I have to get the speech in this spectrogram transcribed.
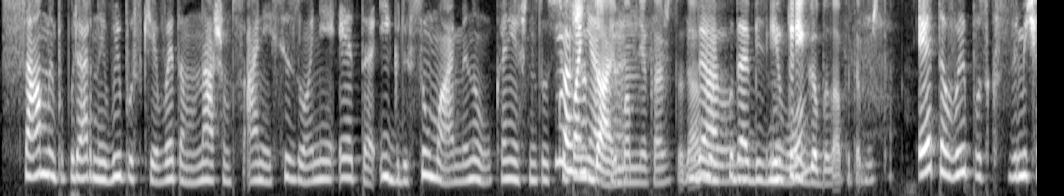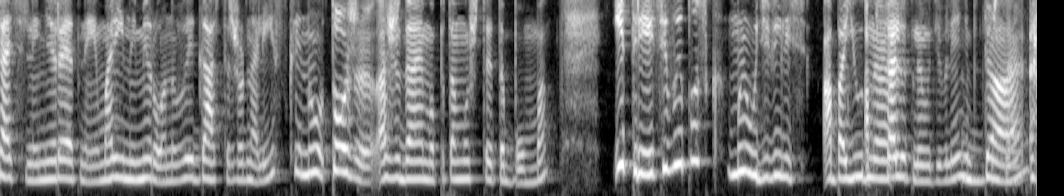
Самые популярные выпуски в этом нашем с Аней сезоне — это игры с умами. Ну, конечно, тут все Ну, понятно. ожидаемо, мне кажется, да? Да, было? куда без него. Интрига была, потому что... Это выпуск с замечательной, невероятной Мариной Мироновой, гастрожурналисткой. Ну, тоже ожидаемо, потому что это бомба. И третий выпуск мы удивились обоюдно. Абсолютное удивление, Да. что...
